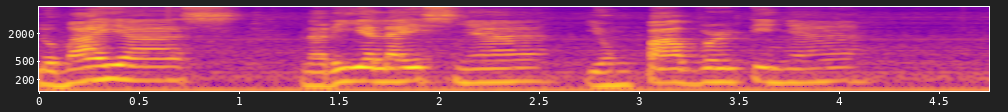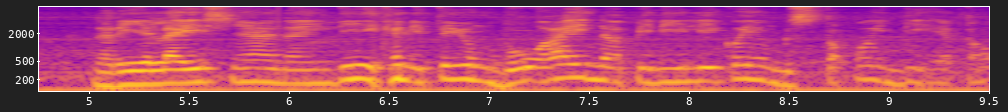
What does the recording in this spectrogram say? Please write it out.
lumayas, na-realize niya yung poverty niya, na-realize niya na hindi ganito yung buhay na pinili ko, yung gusto ko, hindi ito.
